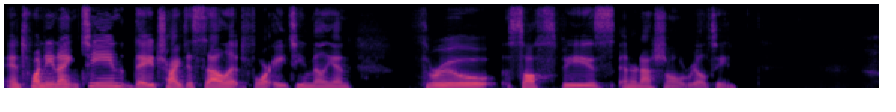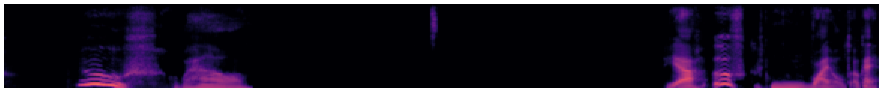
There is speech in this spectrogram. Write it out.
In 2019, they tried to sell it for 18 million through Sotheby's International Realty. Whew, wow. Yeah, oof, wild. Okay.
